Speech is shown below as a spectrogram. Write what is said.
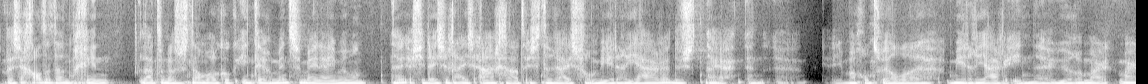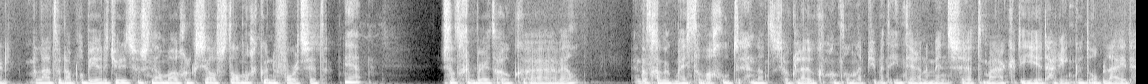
wij zeggen altijd aan het begin, laten we nou zo snel mogelijk ook interne mensen meenemen. Want hè, als je deze reis aangaat, is het een reis van meerdere jaren. Dus nou ja, en, eh, je mag ons wel eh, meerdere jaren inhuren. maar, maar, maar laten we dan proberen dat jullie het zo snel mogelijk zelfstandig kunnen voortzetten. Ja. Dus dat gebeurt ook eh, wel. En dat gaat ook meestal wel goed. En dat is ook leuk, want dan heb je met interne mensen te maken die je daarin kunt opleiden.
